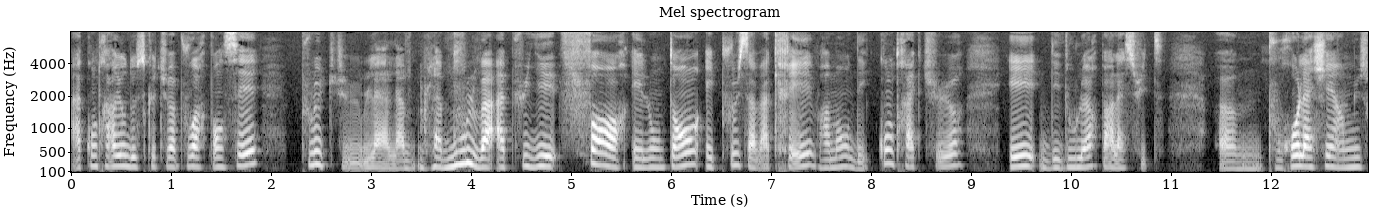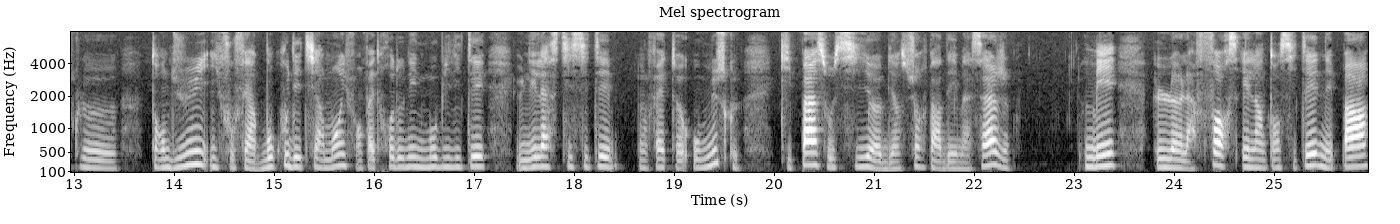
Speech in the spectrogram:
à contrario de ce que tu vas pouvoir penser, plus la, boule va appuyer fort et longtemps, et plus ça va créer vraiment des contractures et des douleurs par la suite. Euh, pour relâcher un muscle tendu, il faut faire beaucoup d'étirements, il faut en fait redonner une mobilité, une élasticité en fait aux muscles qui passe aussi euh, bien sûr par des massages mais la force et l'intensité n'est pas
